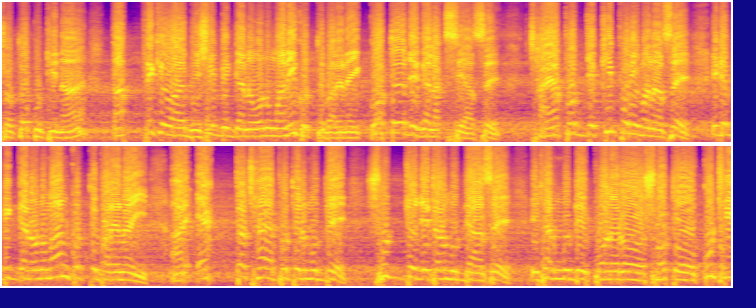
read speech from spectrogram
শত কোটি না, তার থেকেও আর বেশি বিজ্ঞান অনুমানই করতে পারে নাই। কত যে গ্যালাক্সি আছে, ছায়াপথ যে কি পরিমাণ আছে, এটা বিজ্ঞান অনুমান করতে পারে নাই। আর একটা ছায়াপথের মধ্যে, সূর্য যেটার মধ্যে আছে, এটার মধ্যে পনেরো শত কোটি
